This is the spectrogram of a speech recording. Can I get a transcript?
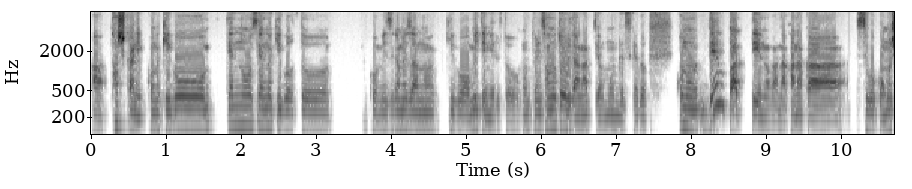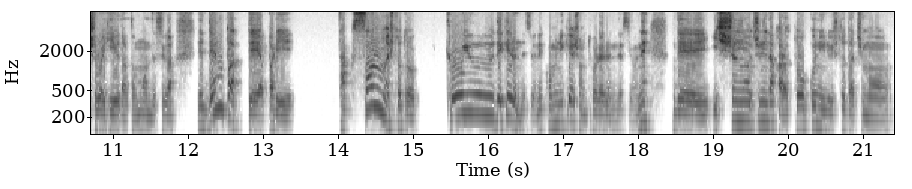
あ、確かにこの記号、天皇制の記号と、こう、水亀座の記号を見てみると、本当にその通りだなって思うんですけど、この電波っていうのがなかなかすごく面白い比喩だと思うんですが、で、電波ってやっぱり、たくさんの人と共有できるんですよね。コミュニケーション取れるんですよね。で、一瞬のうちにだから遠くにいる人たちも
